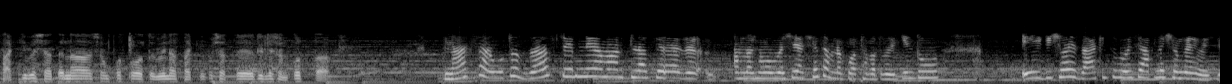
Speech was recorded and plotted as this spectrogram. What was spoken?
সাকিবের সাথে না সম্পর্ক তুমি না সাকিবের সাথে রিলেশন করতা? না স্যার ও তো জাস্ট এমনি আমার ক্লাসের আমরা সমাবেশে একসাথে আমরা কথাবার্তা বলি। কিন্তু এই বিষয়ে যা কিছু হয়েছে আপনার সঙ্গেই হয়েছে।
